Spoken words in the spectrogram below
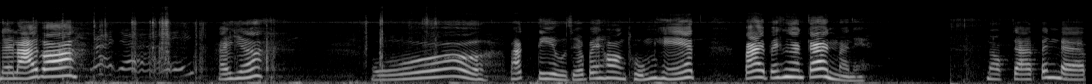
ได้หลายบ่ใครเยอะ โอ้พักติวจะไปห้องถุงเฮ็ดไปไปเฮือนกันมาเนี่ยนอกจากเป็นแบบ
